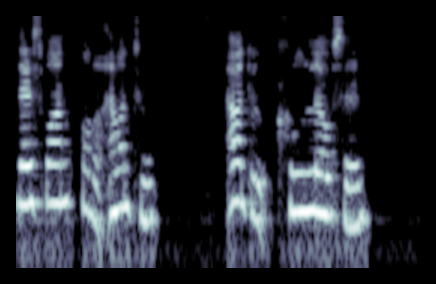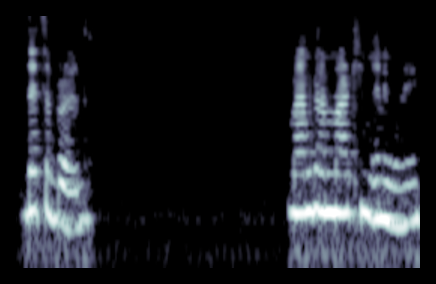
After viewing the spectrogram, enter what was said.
There's one. Hold on. I want to. I want to look closer. That's a bird. But I'm gonna mark him anyway.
